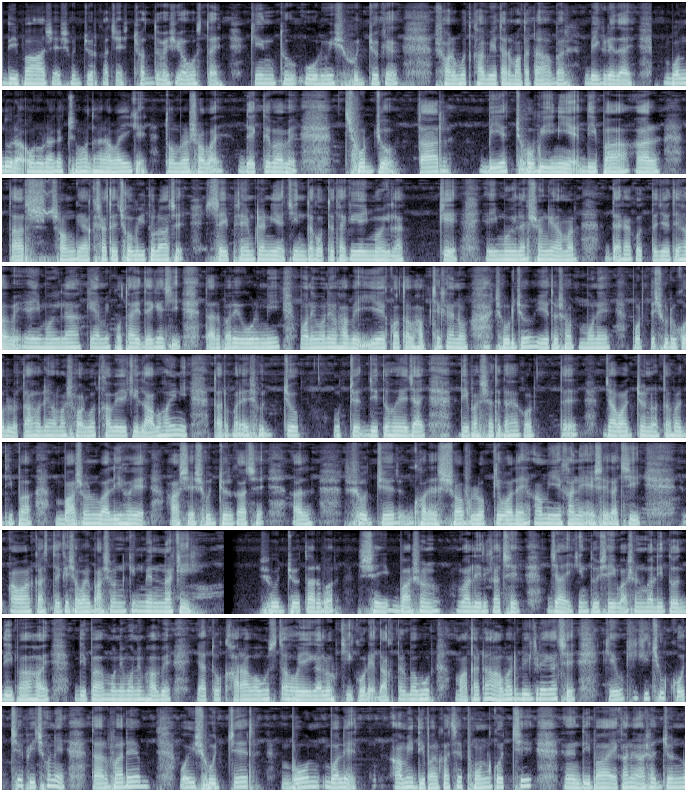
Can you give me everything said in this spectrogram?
দীপা আসে সূর্যর কাছে ছদ্মবেশী অবস্থায়। কিন্তু উর্মি সূর্যকে শরবত খাবিয়ে তার মাথাটা আবার বিগড়ে দেয়। বন্ধুরা, অনুরাগের ছোঁয়া ধারাবাহিকে তোমরা সবাই দেখতে পাবে সূর্য তার বিয়ের ছবি নিয়ে দীপা আর তার সঙ্গে একসাথে ছবি তোলা আছে। সেই ফ্রেমটা নিয়ে চিন্তা করতে থাকে এই মহিলাকে এই মহিলার সঙ্গে আমার দেখা করতে যেতে হবে? এই মহিলাকে আমি কোথায় দেখেছি? তারপরে উর্মি মনে মনে ভাবে ইয়ে কথা ভাবছে কেন? সূর্য ইয়ে তো সব মনে পড়তে শুরু করল। তাহলে আমার শরবত খাবে কি লাভ হয়নি? তারপরে সূর্য উত্তেজিত হয়ে যায়। দীপার সাথে দেখা করতে যাওয়ার জন্য তারপর দীপা বাসনবালি হয়ে আসে সূর্যর কাছে। আর সূর্যের ঘরের সব লোককে বলে, আমি এখানে এসে গেছি। আমার কাছ থেকে সবাই বাসন কিনবেন নাকি? সূর্য তারপর সেই বাসনবালির কাছে যায় কিন্তু সেই বাসনবালি তো দীপা হয়। দীপা মনে মনে ভাবে, এত খারাপ অবস্থা হয়ে গেল, কি করে? ডাক্তারবাবুর মাথাটা আবার বিগড়ে গেছে। কেউ কি কিছু করছে পিছনে? তারপরে ওই সূর্যের বোন বলে, আমি দীপার কাছে ফোন করছি। দীপা এখানে আসার জন্য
